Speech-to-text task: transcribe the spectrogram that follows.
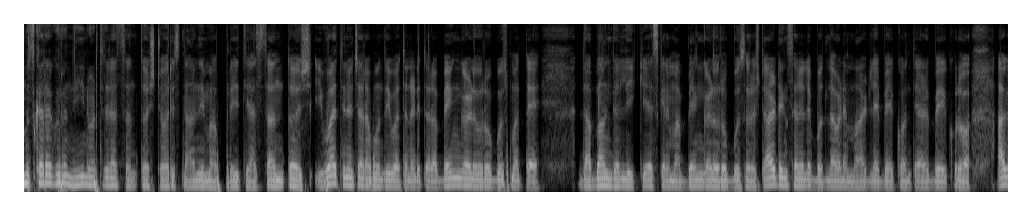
ನಮಸ್ಕಾರ ಗುರು, ನೀವು ನೋಡ್ತಿದ್ದೀರ ಸಂತೋಷ್ ಸ್ಟೋರೀಸ್. ನಾನು ನಿಮ್ಮ ಪ್ರೀತಿಯ ಸಂತೋಷ್. ಇವತ್ತಿನ ವಿಚಾರ ಬಂದು ಇವತ್ತು ನಡೀತಾರ ಬೆಂಗಳೂರು ಬುಸ್ ಮತ್ತು ದಬಾಂಗ್ದಲ್ಲಿ ಕೇಸ್ಗೆ ನಮ್ಮ ಬೆಂಗಳೂರು ಬುಸರು ಸ್ಟಾರ್ಟಿಂಗ್ ಸನಲ್ಲಿ ಬದಲಾವಣೆ ಮಾಡಲೇಬೇಕು ಅಂತ ಹೇಳಬೇಕು ಆಗ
